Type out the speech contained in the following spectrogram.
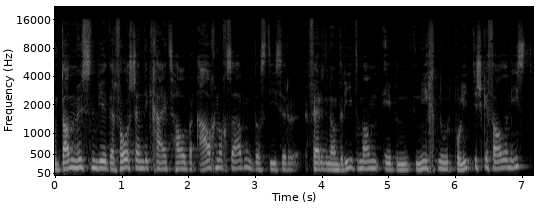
Und dann müssen wir der Vollständigkeit halber auch noch sagen, dass dieser Ferdinand Riedmann eben nicht nur politisch gefallen ist,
